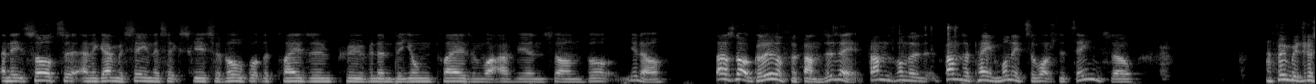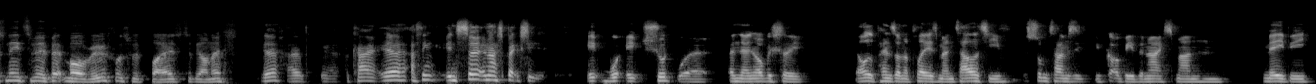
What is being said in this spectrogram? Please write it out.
And it's sort of, and again, we're seeing this excuse of, oh, but the players are improving and the young players and what have you and so on. But you know, that's not good enough for fans, is it? Fans want to, fans are paying money to watch the team, so I think we just need to be a bit more ruthless with players, to be honest. Yeah, I, I yeah, I think in certain aspects it, it it should work, and then obviously it all depends on the player's mentality. Sometimes you've got to be the nice man, and maybe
